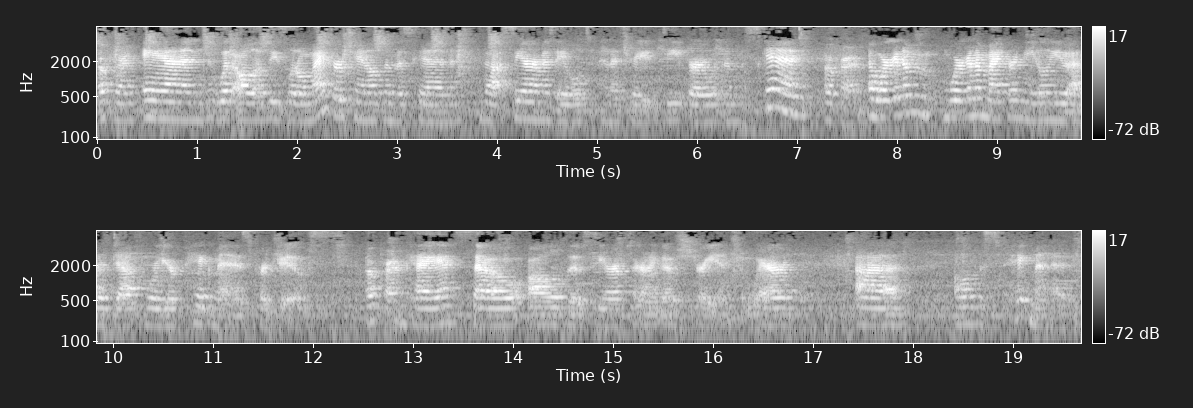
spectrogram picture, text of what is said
Okay. And with all of these little microchannels in the skin, that serum is able to penetrate deeper within the skin. Okay. And we're gonna we're gonna microneedle you at a depth where your pigment is produced. Okay. Okay, so all of those serums are gonna go straight into where uh, all this pigment is.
